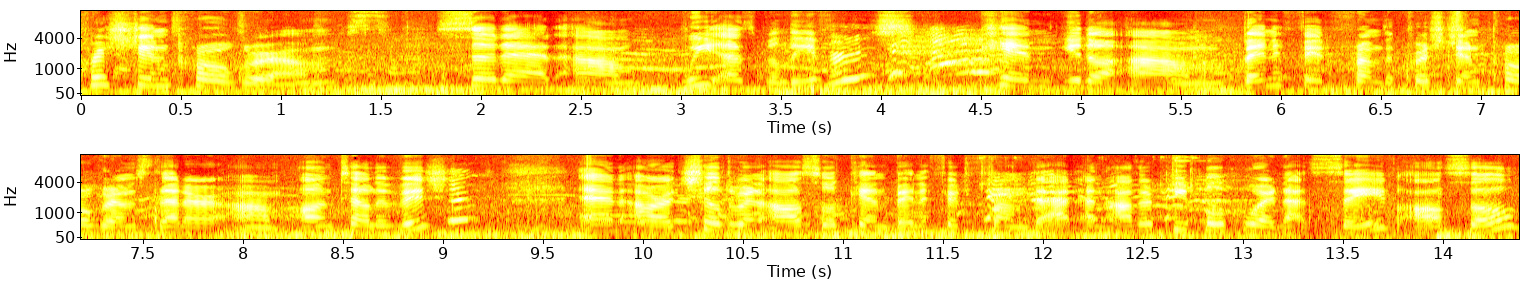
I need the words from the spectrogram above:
Christian programs so that um, we as believers can, you know, um, benefit from the Christian programs that are um, on television. And our children also can benefit from that, and other people who are not saved also.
